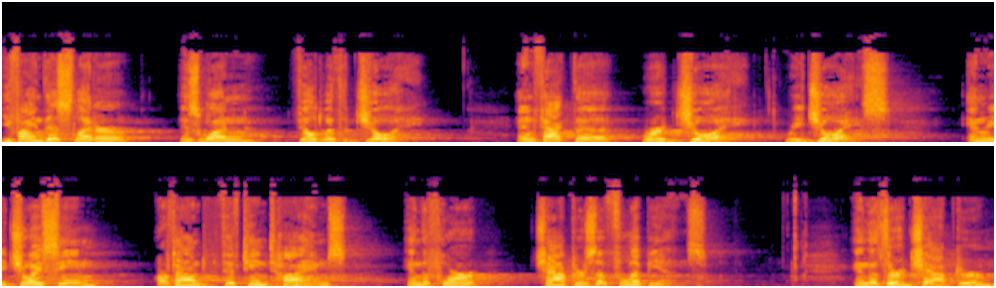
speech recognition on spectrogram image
you find this letter is one filled with joy. And in fact, the word joy, rejoice, and rejoicing are found 15 times in the four chapters of Philippians. In the third chapter,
